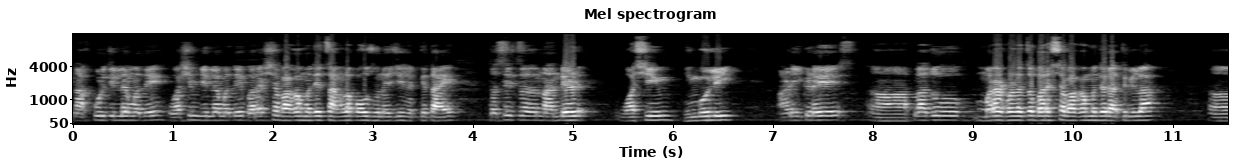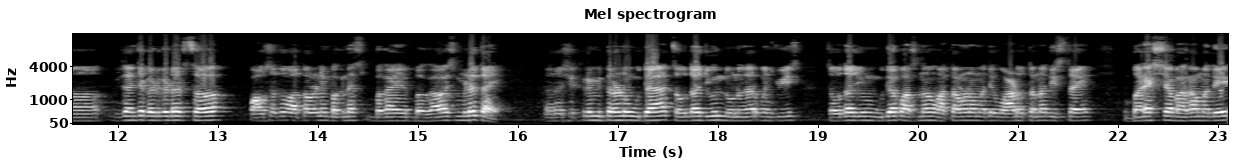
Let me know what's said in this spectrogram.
नागपूर जिल्ह्यामध्ये वाशिम जिल्ह्यामध्ये बऱ्याचशा भागामध्ये चांगला पाऊस होण्याची शक्यता आहे. तसेच नांदेड वाशिम हिंगोली आणि इकडे आपला जो मराठवाड्याचा बऱ्याचशा भागामध्ये रात्रीला विजांच्या गडगडाटसह पावसाचं वातावरण बघण्यास बघाय बघावयास मिळत आहे. तर शेतकरी मित्रांनो उद्या चौदा जून दोन हजार पंचवीस चौदा जून उद्यापासनं वातावरणामध्ये वाढ होताना दिसत आहे बऱ्याचशा भागामध्ये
